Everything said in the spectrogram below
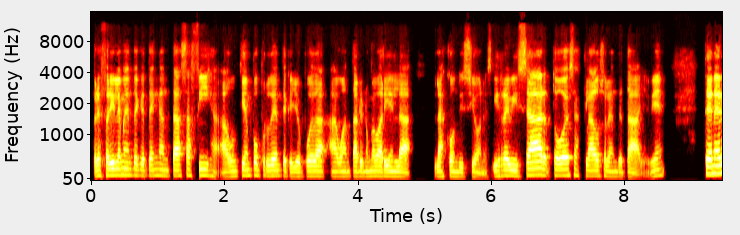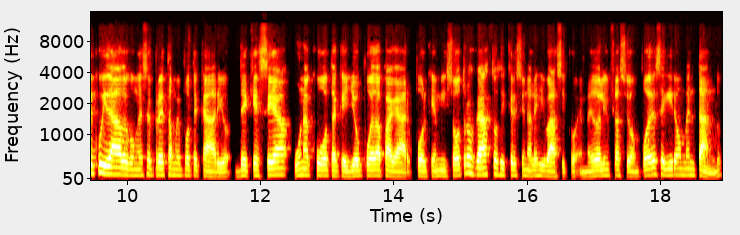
preferiblemente que tengan tasa fija a un tiempo prudente que yo pueda aguantar y no me varíen las condiciones y revisar todas esas cláusulas en detalle, ¿bien? Tener cuidado con ese préstamo hipotecario de que sea una cuota que yo pueda pagar porque mis otros gastos discrecionales y básicos en medio de la inflación puede seguir aumentando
